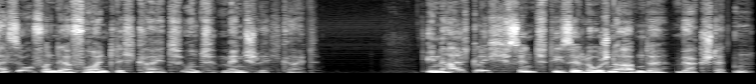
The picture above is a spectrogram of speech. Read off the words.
also von der Freundlichkeit und Menschlichkeit. Inhaltlich sind diese Logenabende Werkstätten,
